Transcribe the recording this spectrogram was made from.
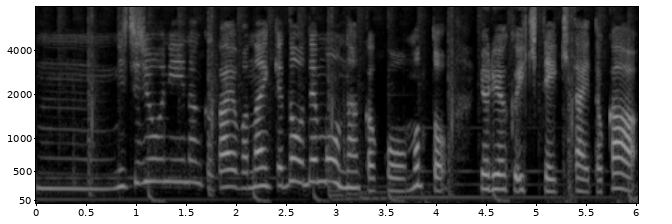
うん日常になんか害はないけどでもなんかこうもっとよりよく生きていきたいとか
